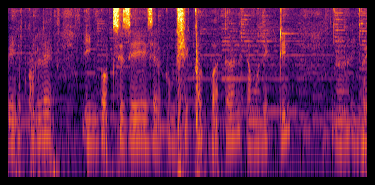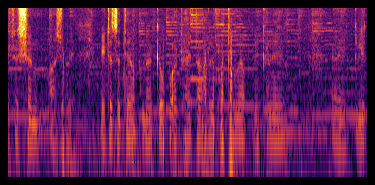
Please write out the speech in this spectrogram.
মেল খুললে ইনবক্সে যে যেরকম শিক্ষক বাতায়ন এমন একটি ইনভাইটেশন আসবে। এটা যদি আপনার কেউ পাঠায়, তাহলে প্রথমে আপনি এখানে ক্লিক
